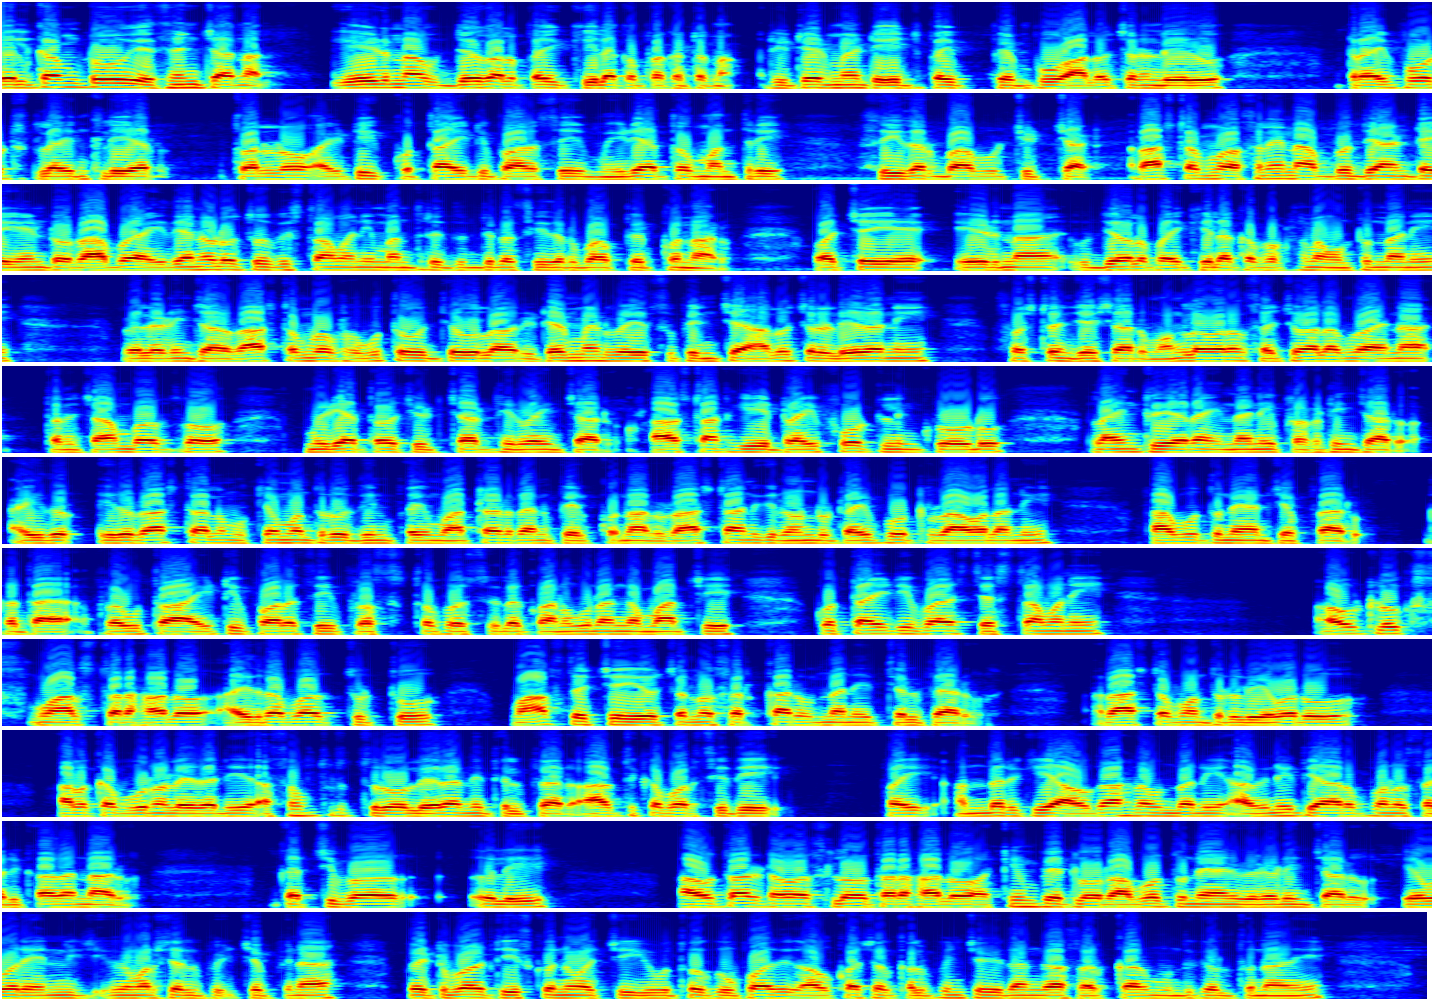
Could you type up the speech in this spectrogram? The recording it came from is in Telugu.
Welcome to SN channel. ఏడున ఉద్యోగాలపై కీలక ప్రకటన. రిటైర్మెంట్ ఏజ్పై పెంపు ఆలోచన లేదు. Dry port line clear. త్వరలో ఐటీ కొత్త ఐటీ పాలసీ మీడియాతో మంత్రి శ్రీధర్ బాబు చిట్చాట్ రాష్ట్రంలో అసలైన అభివృద్ధి అంటే ఏంటో రాబోయే ఐదేళ్ళలో చూపిస్తామని మంత్రి దుద్దిల శ్రీధర్ బాబు పేర్కొన్నారు. వచ్చే ఏడున ఉద్యోగాలపై కీలక ప్రకటన ఉంటుందని వెల్లడించారు. రాష్ట్రంలో ప్రభుత్వ ఉద్యోగుల రిటైర్మెంట్ వయస్సు పెంచే ఆలోచన లేదని స్పష్టం చేశారు. మంగళవారం సచివాలయంలో ఆయన తన ఛాంబర్లో మీడియాతో చిట్చాట్ నిర్వహించారు. రాష్ట్రానికి dry port link road line clear అయిందని ప్రకటించారు. ఐదు ఇరు రాష్ట్రాల ముఖ్యమంత్రులు దీనిపై మాట్లాడతారని పేర్కొన్నారు. రాష్ట్రానికి రెండు డ్రై ఫోర్ట్లు రావాలని రాబోతున్నాయని చెప్పారు. గత ప్రభుత్వ ఐటీ పాలసీ ప్రస్తుత పరిస్థితులకు అనుగుణంగా మార్చి కొత్త ఐటీ పాలసీ తెస్తామని అవుట్లుక్స్ మాల్స్ తరహాలో హైదరాబాద్ చుట్టూ మాల్స్ తెచ్చే యోచనలో సర్కారు ఉందని తెలిపారు. రాష్ట్ర మంత్రులు ఎవరు? అలకబూన లేదని అసంతృప్తిలో లేరని తెలిపారు. ఆర్థిక పరిస్థితిపై అందరికీ అవగాహన ఉందని అవినీతి ఆరోపణలు సరికాదన్నారు. గచ్చిబౌలి అవతార్ టవర్స్లో తరహాలో అకింపేటలో రాబోతున్నాయని వెల్లడించారు. ఎవరు ఎన్ని విమర్శలు చెప్పినా పెట్టుబడి తీసుకుని వచ్చి యువతకు ఉపాధి అవకాశాలు కల్పించే విధంగా సర్కారు ముందుకెళ్తుందని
